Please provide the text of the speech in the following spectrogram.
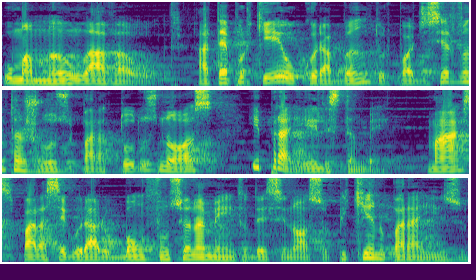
uma mão lava a outra. Até porque o Curabantur pode ser vantajoso para todos nós e para eles também. Mas, para assegurar o bom funcionamento desse nosso pequeno paraíso,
